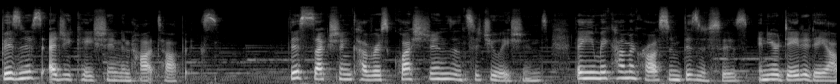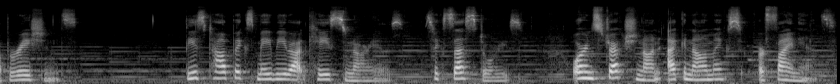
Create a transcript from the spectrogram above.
Business Education and Hot Topics. This section covers questions and situations that you may come across in businesses in your day-to-day -day operations. These topics may be about case scenarios, success stories, or instruction on economics or finance,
